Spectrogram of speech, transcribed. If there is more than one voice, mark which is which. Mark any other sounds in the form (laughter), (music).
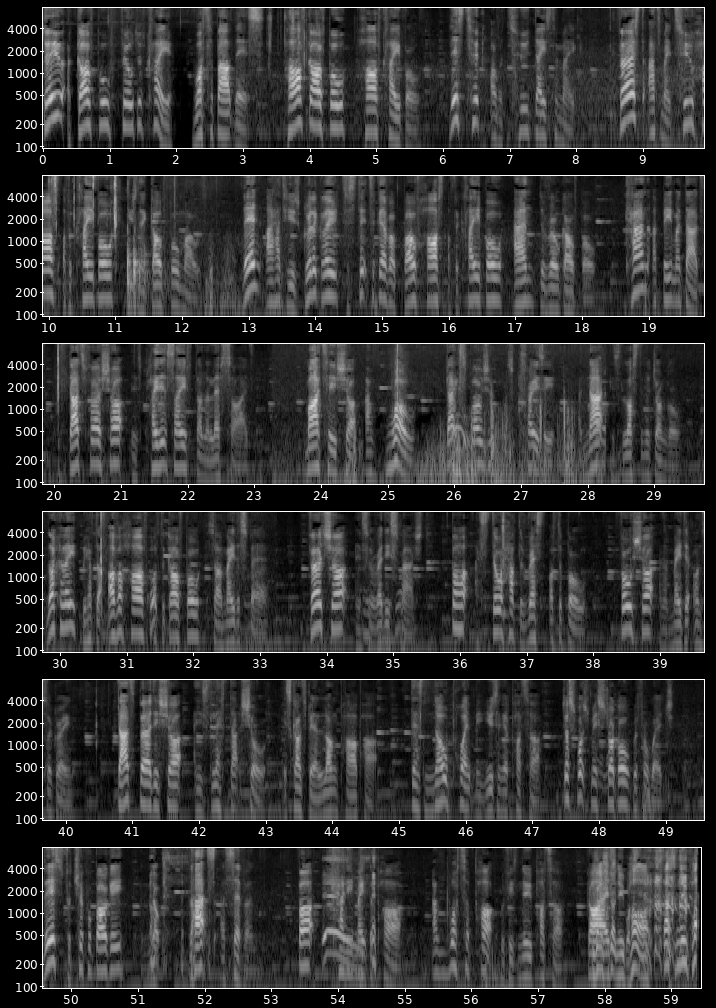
Speaker 1: Do a golf ball filled with clay. What about this? Half golf ball, half clay ball. This took over two days to make. First, I had to make two halves of a clay ball using a golf ball mould. Then I had to use Gorilla Glue to stick together both halves of the clay ball and the real golf ball. Can I beat my dad? Dad's first shot is played it safe down the left side. My tee shot and whoa, that explosion was crazy and that is lost in the jungle. Luckily, we have the other half of the golf ball so I made a spare. Third shot and it's already smashed. But I still have the rest of the ball. Full shot and I made it onto the green. Dad's birdie shot and he's left that short. It's going to be a long par putt. There's no point me using a putter. Just watch me struggle with a wedge. This for triple bogey? Nope, that's a 7. But can he make the par? And what a putt with his new putter. Guys,
Speaker 2: got a new par. That's a new par. (laughs)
